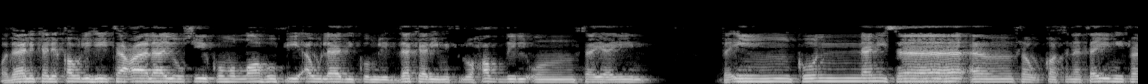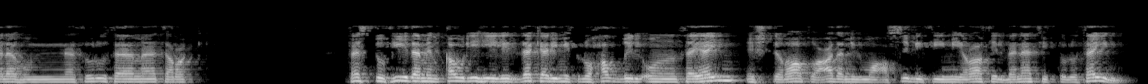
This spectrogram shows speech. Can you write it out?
وذلك لقوله تعالى يوصيكم الله في أولادكم للذكر مثل حظ الأنثيين. فإن كن نساء فوق اثنتين فلهن ثلثا ما ترك. فاستفيد من قوله للذكر مثل حظ الأنثيين اشتراط عدم المعصب في ميراث البنات الثلثين.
